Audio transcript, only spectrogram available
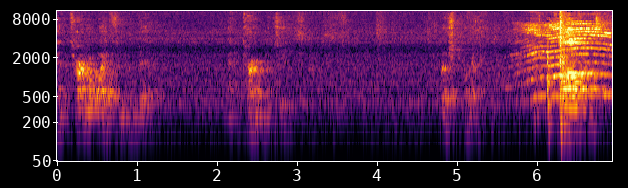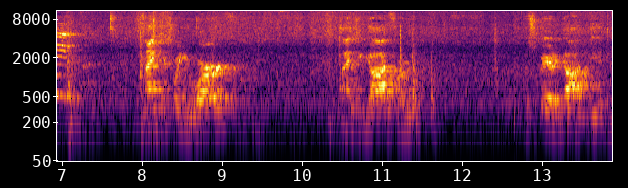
and turn away from the devil and turn to Jesus. Let's pray. Father, thank you for your word. Thank you, God, for the Spirit of God being here.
